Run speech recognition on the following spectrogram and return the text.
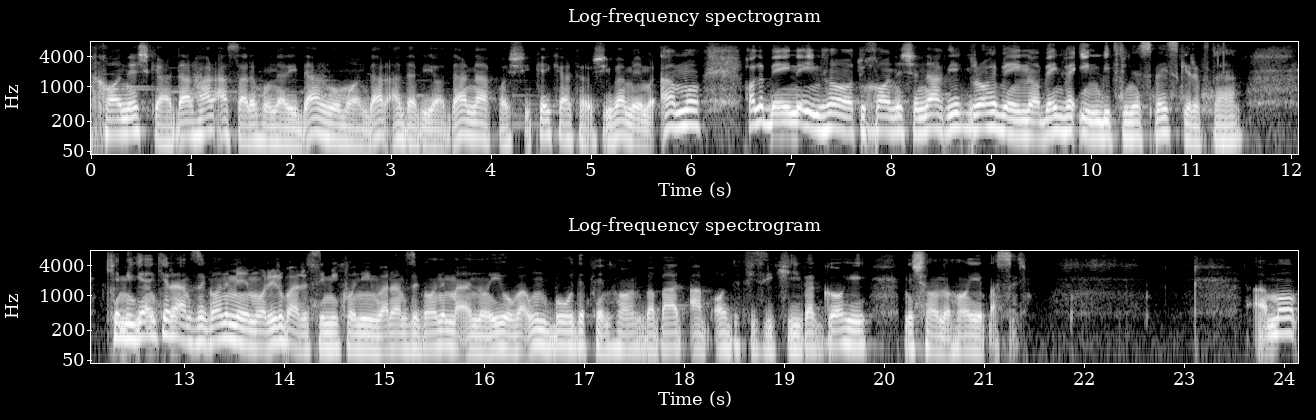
خوانش کرد در هر اثر هنری در رمان در ادبیات در نقاشی پیکرتراشی و معماری اما حالا بین اینها تو خوانش نقد یک راه بینابین و این between space گرفتن. که میگن که رمزگان معماری رو بررسی می‌کنیم و رمزگان معنایی و, و اون بود پنهان و بعد ابعاد فیزیکی و گاهی نشانه های بسری اما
